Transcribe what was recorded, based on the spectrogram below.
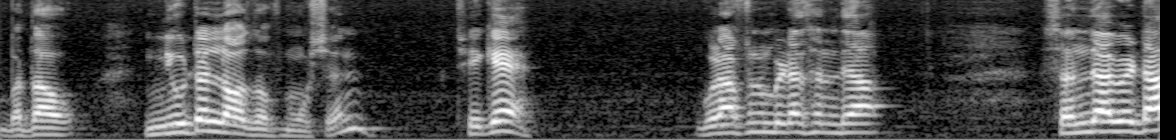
बताओ। न्यूटन लॉज ऑफ़ मोशन ठीक है? गुड आफ्टरनून बेटा संध्या। संध्या बेटा,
